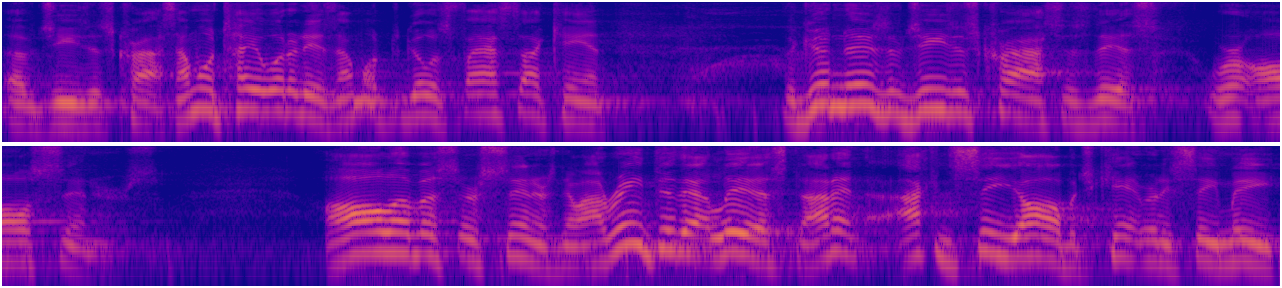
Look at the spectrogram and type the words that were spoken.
of Jesus Christ. I'm going to tell you what it is. I'm going to go as fast as I can. The good news of Jesus Christ is this we're all sinners. All of us are sinners. Now, I read through that list. I, didn't, I can see y'all, but you can't really see me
